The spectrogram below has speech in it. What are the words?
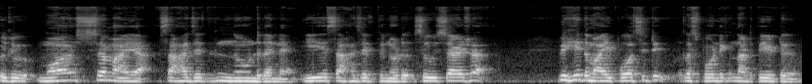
ഒരു മോശമായ സാഹചര്യത്തിൽ നിന്നുകൊണ്ട് തന്നെ ഈ സാഹചര്യത്തിനോട് സുവിശേഷ വിഹിതമായി പോസിറ്റീവ് റെസ്പോണ്ടിങ് നടത്തിയിട്ട്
